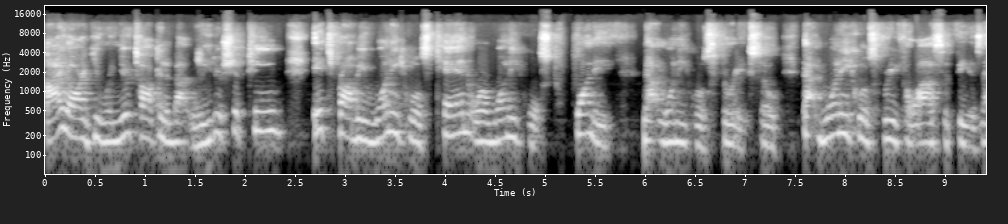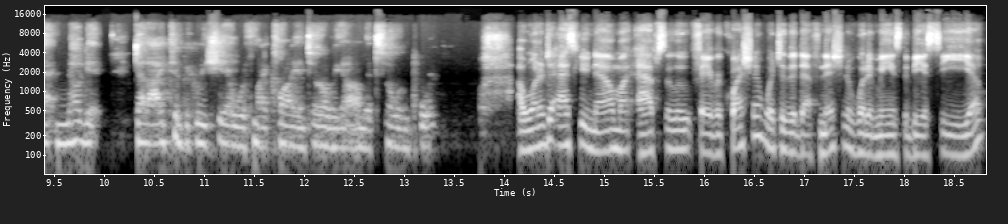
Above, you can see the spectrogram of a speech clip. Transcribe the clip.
I'd argue when you're talking about leadership team, it's probably one equals 10 or one equals 20, not one equals three. So that one equals three philosophy is that nugget that I typically share with my clients early on that's so important. I wanted to ask you now my absolute favorite question, which is the definition of what it means to be a CEO.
